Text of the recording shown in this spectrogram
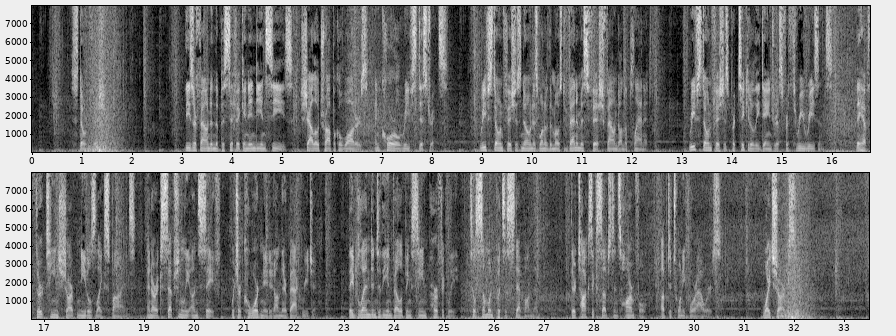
Stonefish. These are found in the Pacific and Indian Seas, shallow tropical waters, and coral reefs districts. Reef stonefish is known as one of the most venomous fish found on the planet. Reef stonefish is particularly dangerous for three reasons. They have 13 sharp needles-like spines and are exceptionally unsafe, which are coordinated on their back region. They blend into the enveloping scene perfectly, till someone puts a step on them. Their toxic substance harmful, up to 24 hours. White sharks.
